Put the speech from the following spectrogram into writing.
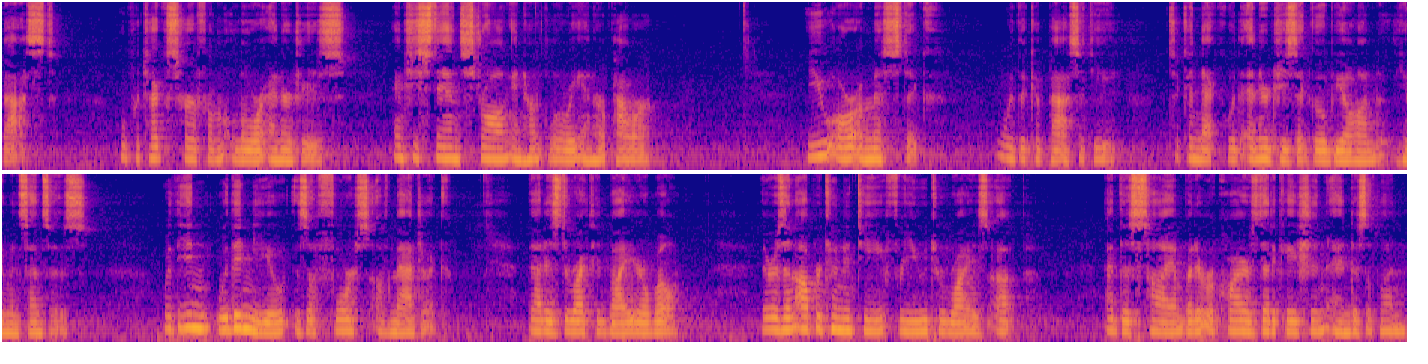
Bast, who protects her from lower energies, and she stands strong in her glory and her power. You are a mystic with the capacity to connect with energies that go beyond human senses. Within, within you is a force of magic that is directed by your will. There is an opportunity for you to rise up at this time, but it requires dedication and discipline.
